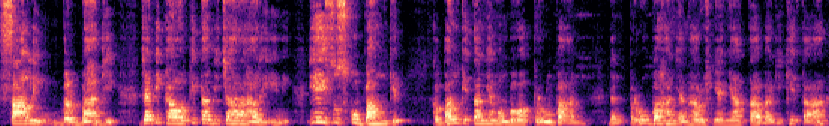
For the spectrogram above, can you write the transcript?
Saling berbagi. Jadi kalau kita bicara hari ini, Yesusku bangkit. Kebangkitannya membawa perubahan. Dan perubahan yang harusnya nyata bagi kita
